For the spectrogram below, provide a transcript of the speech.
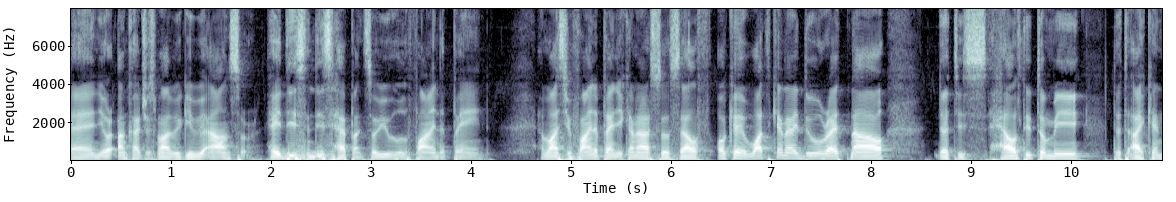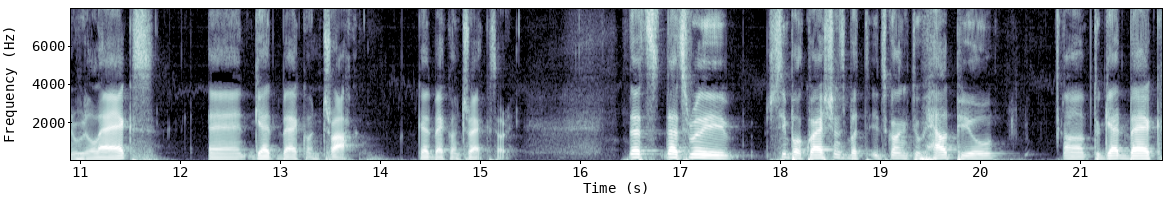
And your unconscious mind will give you an answer. Hey this and this happened so you will find the pain. And once you find the pain you can ask yourself okay what can i do right now that is healthy to me that i can relax and get back on track get back on track sorry. That's that's really simple questions but it's going to help you uh, to get back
